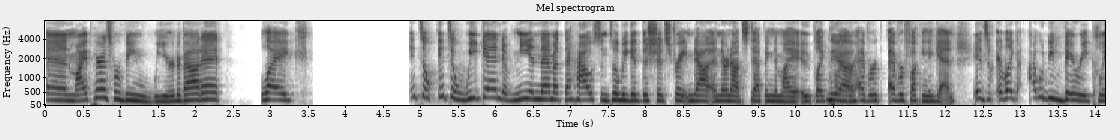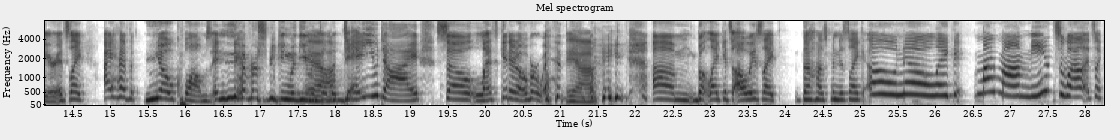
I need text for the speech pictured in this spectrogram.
and my parents were being weird about it like it's a it's a weekend of me and them at the house until we get this shit straightened out and they're not stepping to my like partner Yeah. ever ever fucking again. It's like I would be very clear. It's like I have no qualms in never speaking with you until the day you die. So let's get it over with. Yeah. Like, um, but like it's always like the husband is like, oh no, like my mom means well. It's like,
